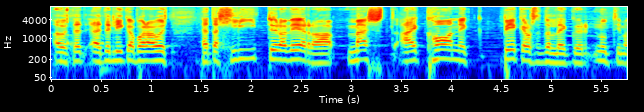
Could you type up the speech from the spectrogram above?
þú veist, þetta, er líka bara, veist, þetta hlýtur að vera mest iconic byggarústættarleikur nútíma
